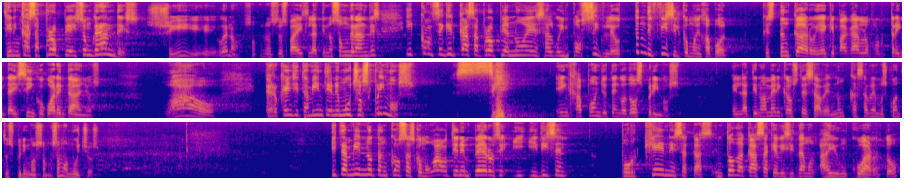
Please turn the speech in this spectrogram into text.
tienen casa propia y son grandes. Sí, eh, bueno, nuestros países latinos son grandes y conseguir casa propia no es algo imposible o tan difícil como en Japón que es tan caro y hay que pagarlo por 35, 40 años. ¡Wow! Pero Kenji también tiene muchos primos. Sí, en Japón yo tengo dos primos. En Latinoamérica usted sabe, nunca sabemos cuántos primos somos, somos muchos. Y también notan cosas como, wow, tienen perros y, dicen, ¿por qué en esa casa, en toda casa que visitamos hay un cuarto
